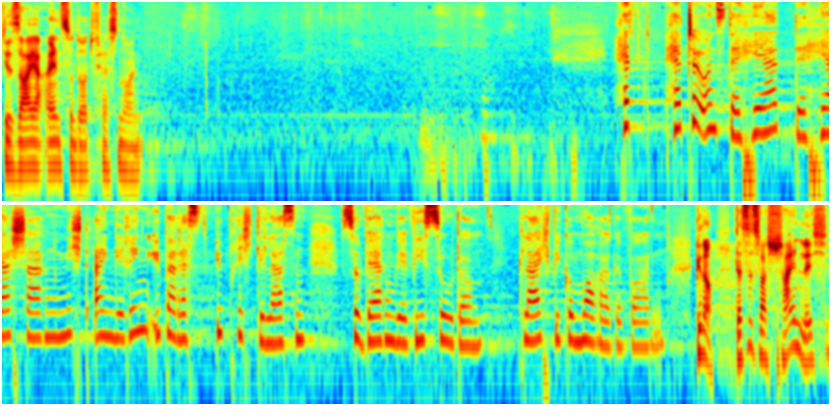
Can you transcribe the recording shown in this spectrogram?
Jesaja 1 und dort Vers 9. Hätte uns der Herr der Herrscharen nicht einen geringen Überrest übrig gelassen, so wären wir wie Sodom, gleich wie Gomorra geworden. Genau, das ist wahrscheinlich,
